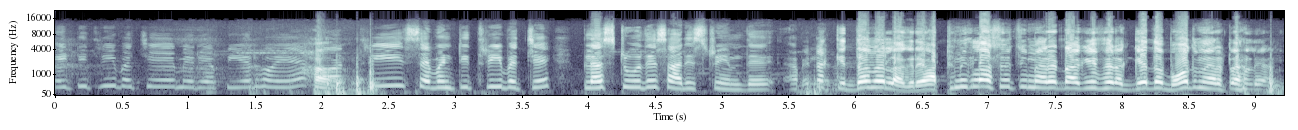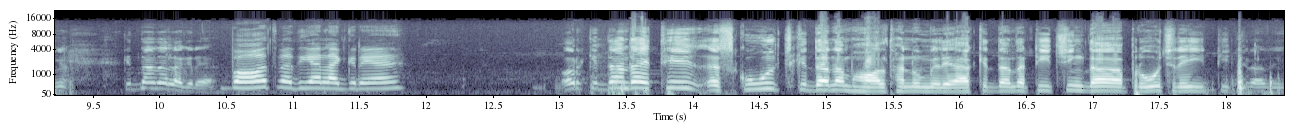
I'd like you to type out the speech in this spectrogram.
83 ਬੱਚੇ ਮੇਰੇ ਅਪੀਅਰ ਹੋਏ ਹੈ ਹਾਂ। ਔਰ 373 ਬੱਚੇ ਪਲੱਸ 2 ਦੇ ਸਾਰੀ ਸਟਰੀਮ ਦੇ ਬੇਟਾ ਕਿੱਦਾਂ ਦਾ ਲੱਗ ਰਿਹਾ? 8ਵੀਂ ਕਲਾਸ ਵਿੱਚ ਮੈਰਿਟ ਆ ਗਈ ਫਿਰ ਅੱਗੇ ਤਾਂ ਬਹੁਤ ਮੈਰਿਟਾਂ ਲਿਆਣੀਆਂ ਕਿੱਦਾਂ ਦਾ ਲੱਗ ਰਿਹਾ? ਬਹੁਤ ਵਧੀਆ ਲੱਗ ਰਿਹਾ ਹੈ। ਔਰ ਕਿੱਦਾਂ ਦਾ ਇੱਥੇ ਅ, ਸਕੂਲ 'ਚ ਕਿੱਦਾਂ ਦਾ ਮਾਹੌਲ ਤੁਹਾਨੂੰ ਮਿਲਿਆ? ਕਿੱਦਾਂ ਦਾ ਟੀਚਿੰਗ ਦਾ ਅਪਰੋਚ ਰਹੀ ਟੀਚਰਾਂ ਦੀ?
